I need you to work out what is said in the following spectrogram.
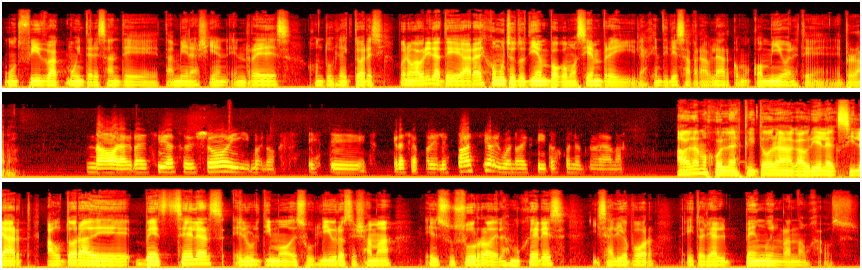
un feedback muy interesante también allí en, redes con tus lectores. Bueno, Gabriela, te agradezco mucho tu tiempo, como siempre, y la gentileza para hablar como conmigo en este programa. No, la agradecida soy yo y bueno, este, gracias por el espacio y bueno, éxitos con el programa. Hablamos con la escritora Gabriela Exilart, autora de bestsellers. El último de sus libros se llama El susurro de las mujeres y salió por editorial Penguin Random House.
